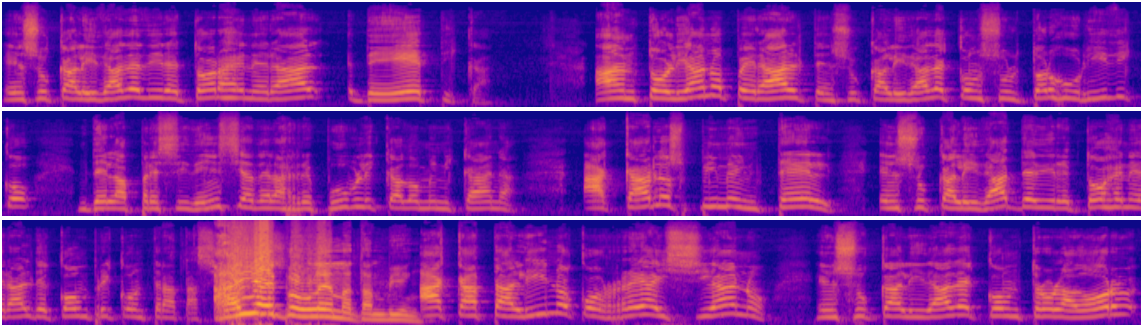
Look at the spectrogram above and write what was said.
en su calidad de directora general de ética, a Antoliano Peralta en su calidad de consultor jurídico de la presidencia de la República Dominicana, a Carlos Pimentel en su calidad de director general de compra y contratación. Ahí hay problema también. A Catalino Correa Isiano en su calidad de controlador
